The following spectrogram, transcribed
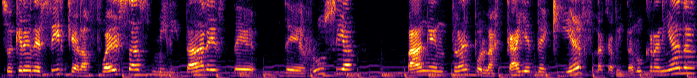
Eso quiere decir que las fuerzas militares de, de Rusia van a entrar por las calles de Kiev, la capital ucraniana,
